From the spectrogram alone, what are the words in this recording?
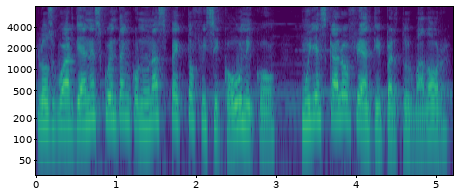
Los guardianes cuentan con un aspecto físico único, muy escalofriante y perturbador.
